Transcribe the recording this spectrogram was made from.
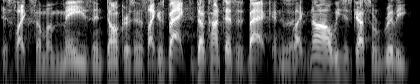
it's like some amazing dunkers, and it's like it's back. The dunk contest is back, and it's Yeah. like no, we just got some really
